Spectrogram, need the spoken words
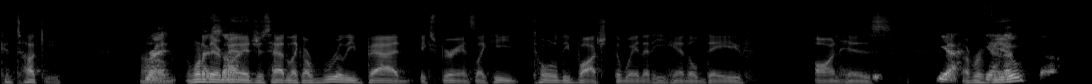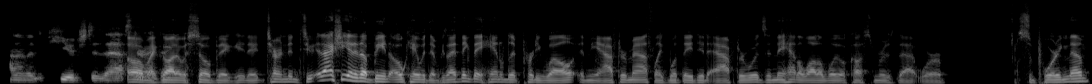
Kentucky. Um, right. One of their managers it. had like a really bad experience. Like he totally botched the way that he handled Dave on his yeah review. Yeah, kind of a huge disaster. Oh my god, it was so big. It, it, turned into it actually ended up being okay with them because I think they handled it pretty well in the aftermath, like what they did afterwards, and they had a lot of loyal customers that were supporting them.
